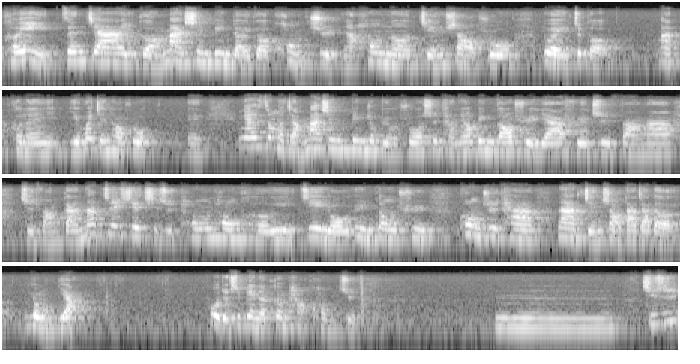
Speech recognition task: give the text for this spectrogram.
可以增加一个慢性病的一个控制，然后呢减少说对这个慢可能也会减少说诶，应该是这么讲，慢性病就比如说是糖尿病、高血压、血脂肪啊、脂肪肝，那这些其实通通可以借由运动去控制它，那减少大家的用药，或者是变得更好控制。嗯，其实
